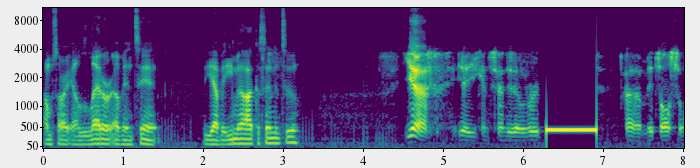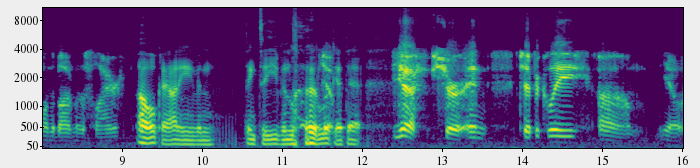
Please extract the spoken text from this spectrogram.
I'm sorry, a letter of intent. Do you have an email I can send it to? Yeah, yeah, you can send it over. Um, it's also on the bottom of the flyer. Oh, okay. I didn't even think to even look Yep. at that. Yeah, sure. And typically, um, you know,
